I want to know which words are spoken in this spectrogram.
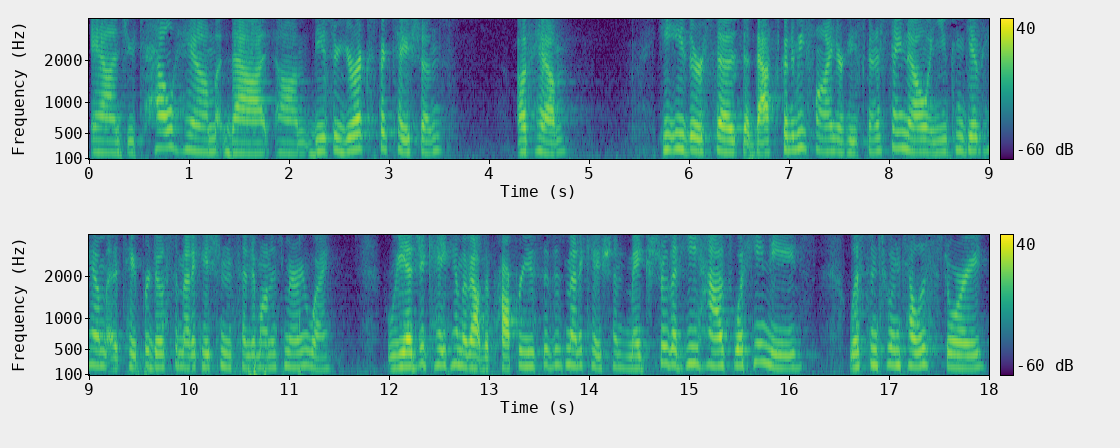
and you tell him that um, these are your expectations of him. He either says that that's going to be fine or he's going to say no, and you can give him a taper dose of medication and send him on his merry way re educate him about the proper use of his medication, make sure that he has what he needs, listen to him tell his story.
